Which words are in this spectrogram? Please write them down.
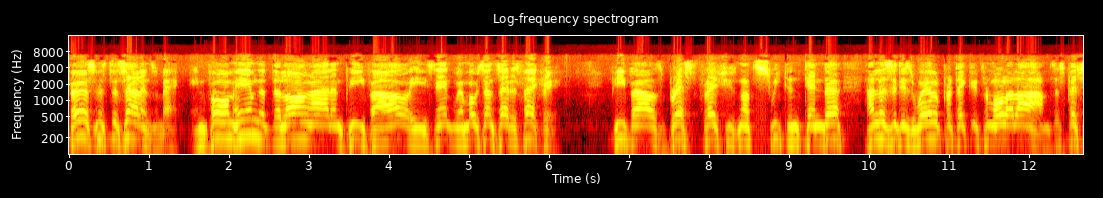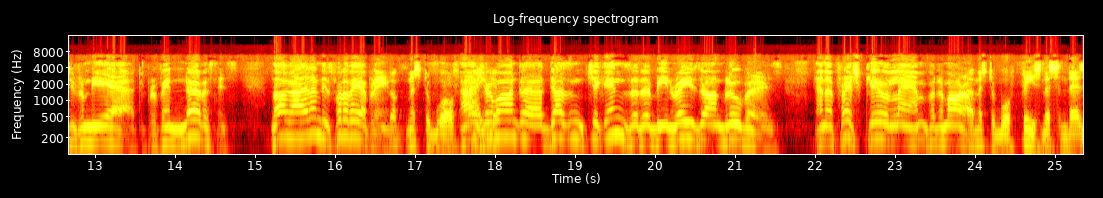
First, Mr. Salinsbeck. Inform him that the Long Island peafowl he sent were most unsatisfactory. Peafowl's breast flesh is not sweet and tender unless it is well protected from all alarms, especially from the air, to prevent nervousness. Long Island is full of airplanes. Look, Mr. Wolfe. I, I shall uh, want a dozen chickens that have been raised on blueberries and a fresh killed lamb for tomorrow. Uh, Mr. Wolfe, please listen. There's.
